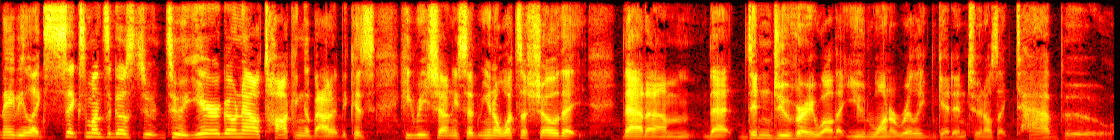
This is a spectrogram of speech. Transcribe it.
maybe like six months ago to, to a year ago now, talking about it because he reached out and he said, you know, what's a show that that um that didn't do very well that you'd want to really get into and I was like taboo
